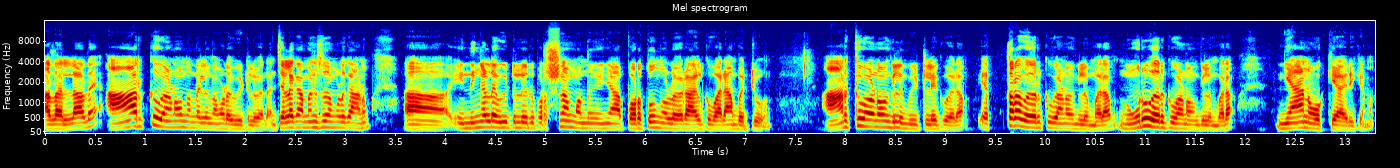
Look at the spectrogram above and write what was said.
അതല്ലാതെ ആർക്ക് വേണമെന്നുണ്ടെങ്കിൽ നമ്മുടെ വീട്ടിൽ വരാം. ചില കമൻസ് നമ്മൾ കാണും. നിങ്ങളുടെ വീട്ടിലൊരു പ്രശ്നം വന്നു കഴിഞ്ഞാൽ പുറത്തു നിന്നുള്ള ഒരാൾക്ക് വരാൻ പറ്റുമോ? ആർക്ക് വേണമെങ്കിലും വീട്ടിലേക്ക് വരാം. എത്ര പേർക്ക് വേണമെങ്കിലും വരാം. നൂറ് പേർക്ക് വേണമെങ്കിലും വരാം. ഞാൻ ഓക്കെ ആയിരിക്കണം.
